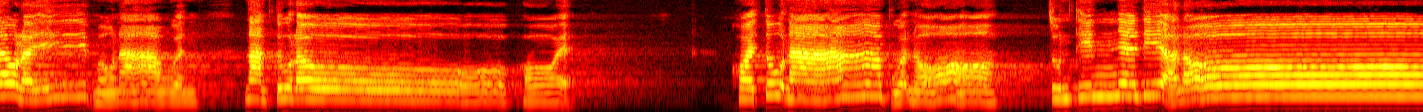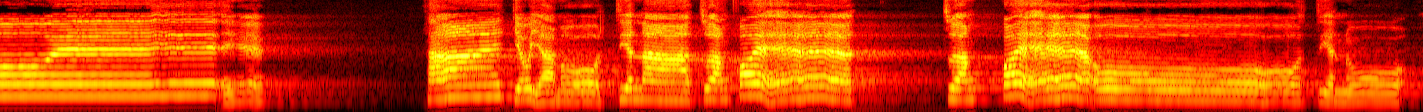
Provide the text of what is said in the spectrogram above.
tâu lấy màu na quần nan tu lâu khỏi khỏi tu na bữa nọ chun thiên nhé đi à lôi thái chiều nhà mồ chiên à chuang coi chuang coi ô tiền ô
